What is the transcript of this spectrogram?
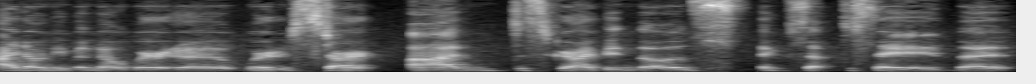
I don't even know where to where to start on describing those, except to say that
